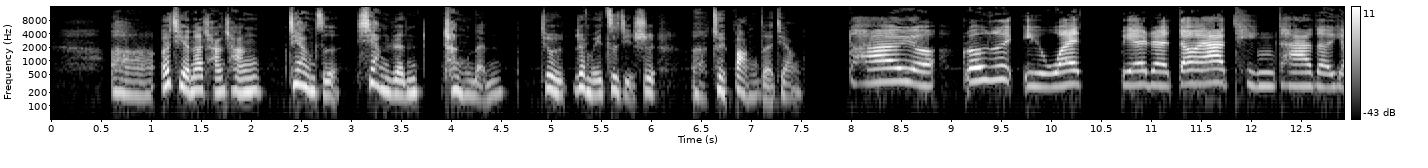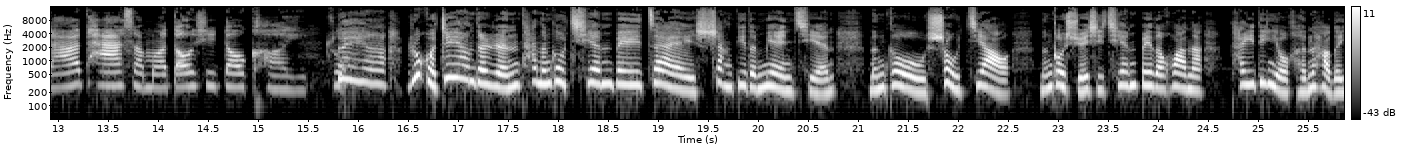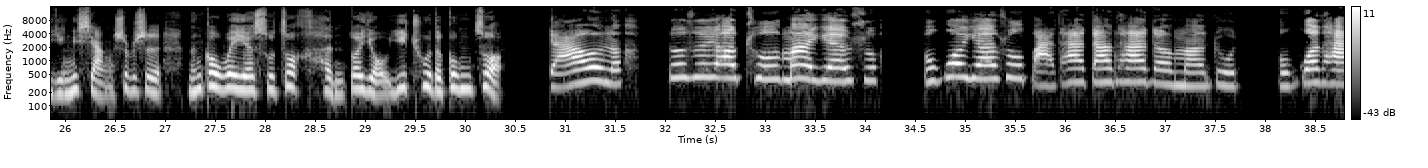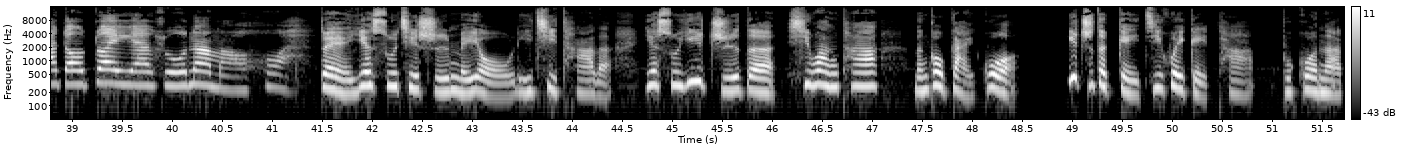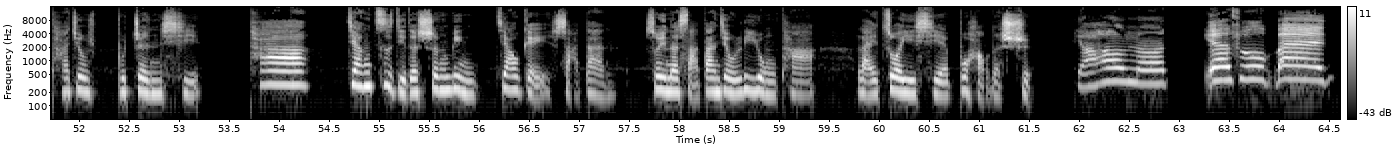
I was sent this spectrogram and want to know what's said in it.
呃，而且呢常常这样子向人逞能，就认为自己是呃最棒的这样。他有就是以为。别人都要听他的，然后他什么东西都可以做。对呀，如果这样的人他能够谦卑在上帝的面前，能够受教，能够学习谦卑的话呢，他一定有很好的影响，是不是？能够为耶稣做很多有益处的工作。然后呢，就是要出卖耶稣，不过耶稣把他当他的门徒。不过他都对耶稣那么坏，对耶稣其实没有离弃他了。耶稣一直的希望他能够改过，一直的给机会给他。不过呢，他就不珍惜，他将自己的生命交给撒旦，所以呢，撒旦就利用他来做一些不好的事。然后呢，耶稣被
